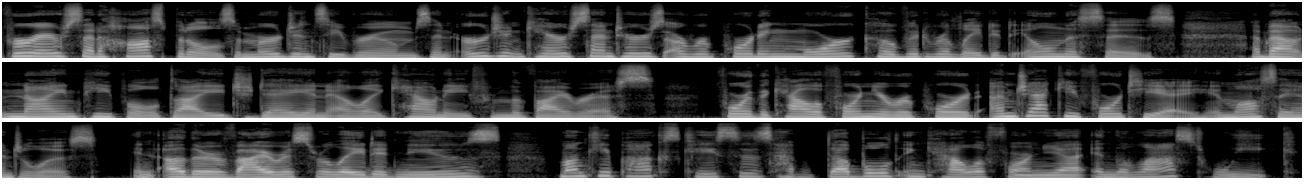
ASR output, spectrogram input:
Ferrer said hospitals, emergency rooms, and urgent care centers are reporting more COVID related illnesses. About nine people die each day in LA County from the virus. For the California Report, I'm Jackie Fortier in Los Angeles. In other virus related news, monkeypox cases have doubled in California in the last week,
